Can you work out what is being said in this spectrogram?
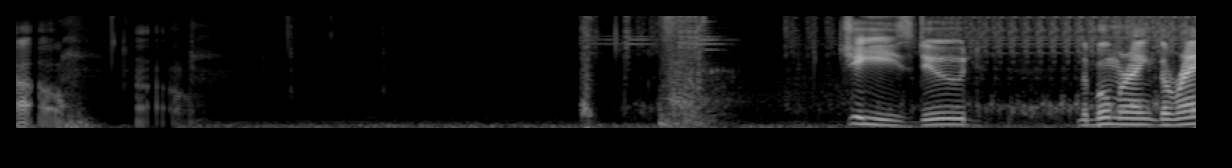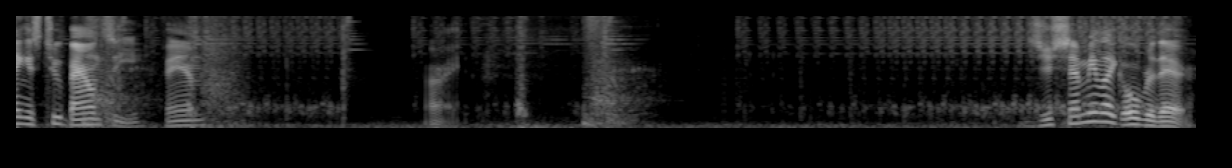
Uh-oh. Uh-oh. Jeez, dude. The boomerang, the rang is too bouncy, fam. Alright. Just send me, like, over there.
